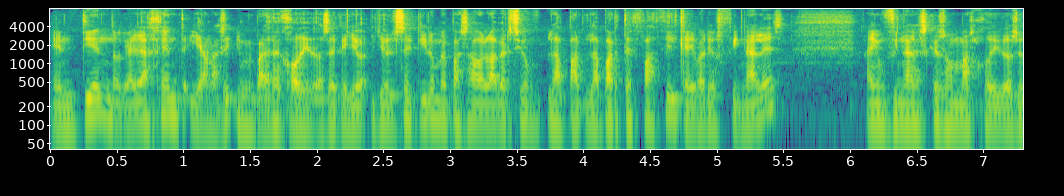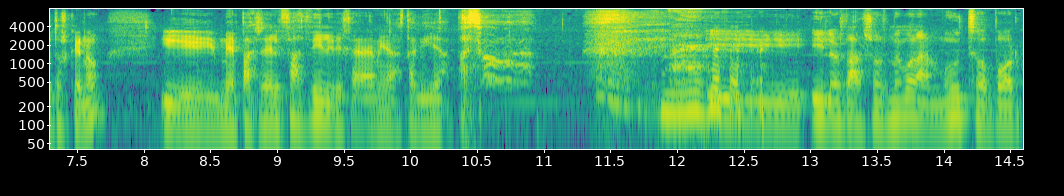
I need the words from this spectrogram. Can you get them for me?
Entiendo que haya gente, y aún así y me parece jodido, sé que yo, yo el Sekiro me he pasado la versión, la, la parte fácil, que hay varios finales. Hay un finales que son más jodidos y otros que no. Y me pasé el fácil y dije, "Ah, mira, hasta aquí ya paso. y, y los Dark Souls me molan mucho, por,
